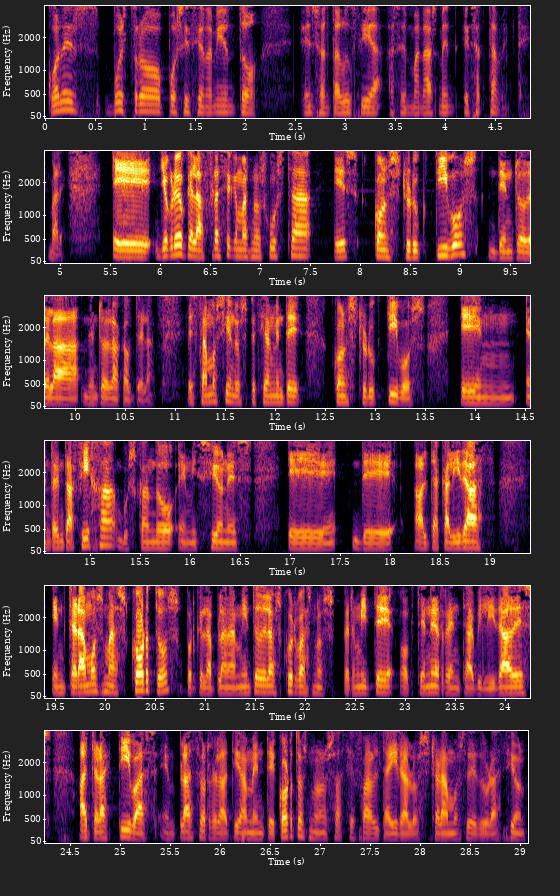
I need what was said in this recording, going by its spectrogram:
¿cuál es vuestro posicionamiento en Santa Lucía Asset Management exactamente? Vale. Eh, yo creo que la frase que más nos gusta es constructivos dentro de la, dentro de la cautela. Estamos siendo especialmente constructivos en, en renta fija, buscando emisiones eh, de alta calidad en tramos más cortos, porque el aplanamiento de las curvas nos permite obtener rentabilidades atractivas en plazos relativamente cortos. No nos hace falta ir a los tramos de duración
